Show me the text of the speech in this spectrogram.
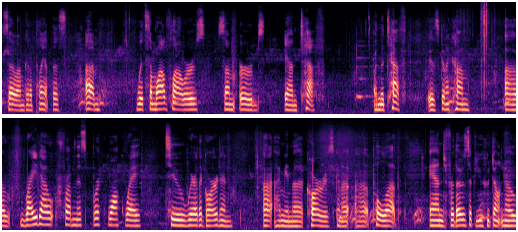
So I'm going to plant this um, with some wildflowers, some herbs, and teff. And the teff is going to come uh, right out from this brick walkway to where the garden, uh, I mean, the car is going to uh, pull up. And for those of you who don't know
